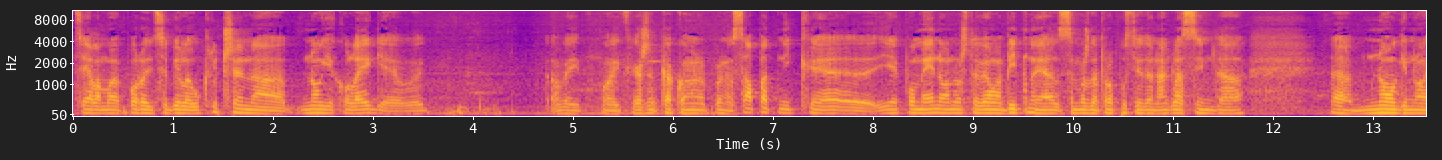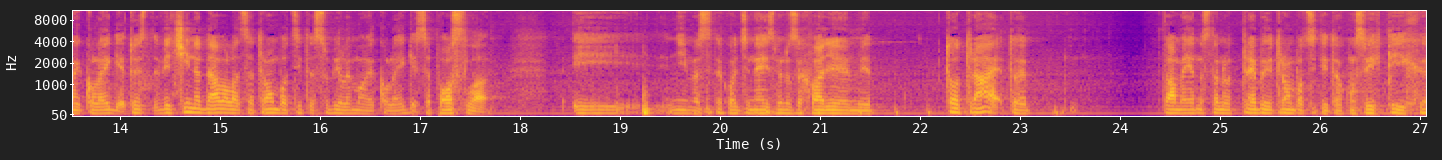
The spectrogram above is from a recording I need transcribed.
cela moja porodica bila uključena, mnoge kolege, ovaj, ovaj, kažem, kako je ono, sapatnik e, je pomenuo ono što je veoma bitno, ja sam možda propustio da naglasim da a, mnoge, mnoge kolege, to jest većina davalaca trombocita su bile moje kolege sa posla i njima se takođe neizmjerno zahvaljujem jer to traje, to je vama jednostavno trebaju trombociti tokom svih tih uh,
